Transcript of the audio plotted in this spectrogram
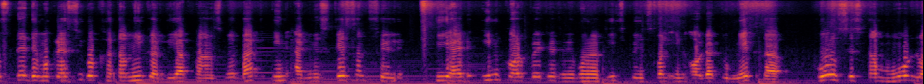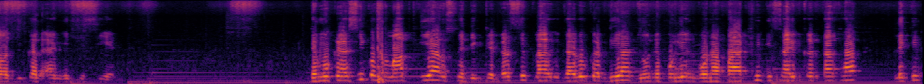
उसने डेमोक्रेसी को खत्म ही कर दिया फ्रांस में but in administration field he had incorporated revolutionaries principle in order to make the whole system more logical and efficient democracy को समाप्त किया, उसने डिक्टेटरशिप लागू कर दिया, जो नेपोलियन बोनापार्ट ही डिसाइड करता था। लेकिन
